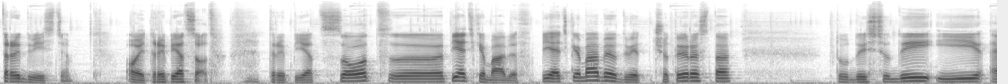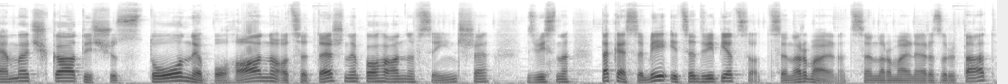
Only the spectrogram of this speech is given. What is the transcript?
3200. Ой, 3500. 3500. Е, 5 кебабів. 5 кебабів, 2400. Туди-сюди. І емочка 1100. Непогано. Оце теж непогано. Все інше. Звісно, таке собі. І це 2500. Це нормально. Це нормальний результат.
